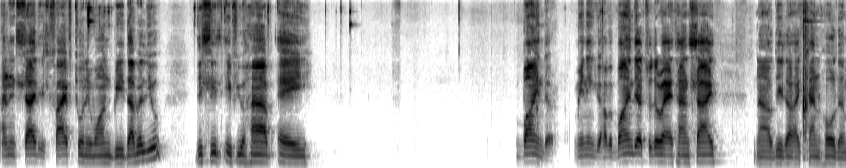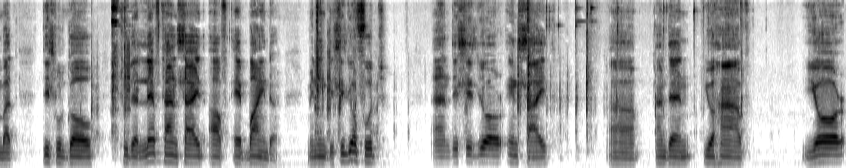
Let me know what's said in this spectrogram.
and inside is 521 BW. This is if you have a binder, meaning you have a binder to the right hand side. Now these are, I can't hold them, but this will go to the left hand side of a binder, meaning this is your foot and this is your inside. Uh, and then you have your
